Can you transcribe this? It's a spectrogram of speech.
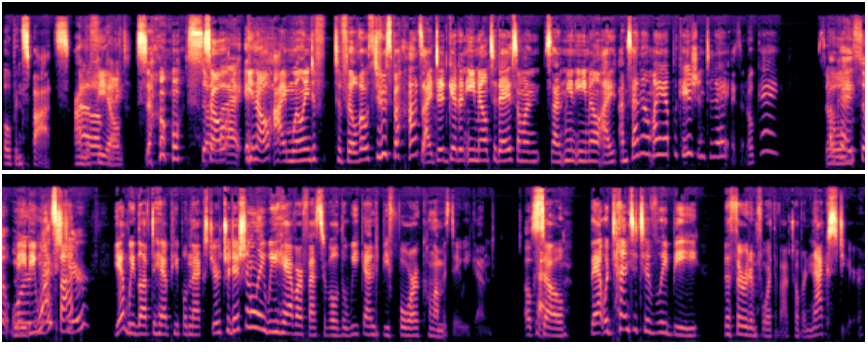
open spots on the Oh, okay. field. So, So so, you know, I'm willing to to fill those two spots. I did get an email today. Someone sent me an email. I, I'm sending out my application today. I said, okay. So okay, so maybe one next spot. year. Yeah, we'd love to have people next year. Traditionally, we have our festival the weekend before Columbus Day weekend. Okay. So that would tentatively be the 3rd and 4th of October next year,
